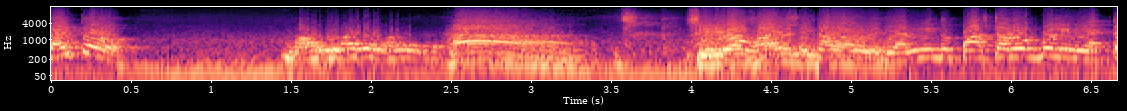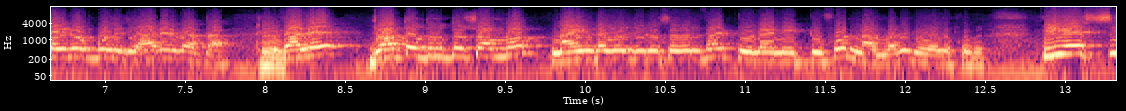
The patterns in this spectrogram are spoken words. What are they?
তাই তো? হ্যাঁ। সিরিয়াস রোগ সেটাও বলে দিই। আমি কিন্তু পাঁচটা রোগ বলিনি একটাই রোগ বলেছি হাড়ের ব্যথা। ফলে যত দ্রুত সম্ভব nine double zero seven five two nine eight two four নাম্বারে যোগাযোগ করবেন। পিএসসি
